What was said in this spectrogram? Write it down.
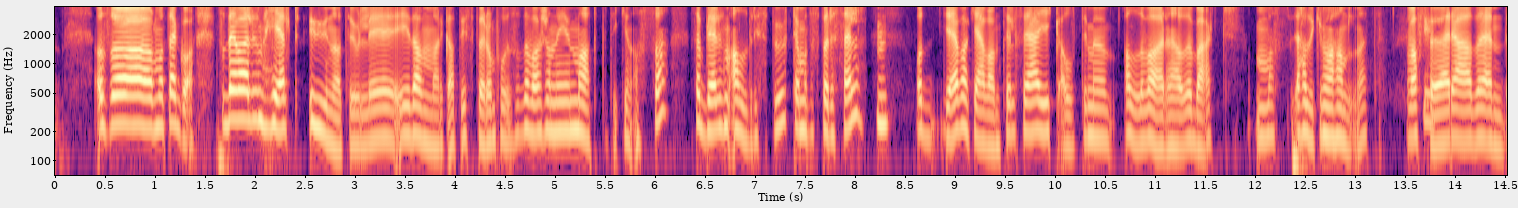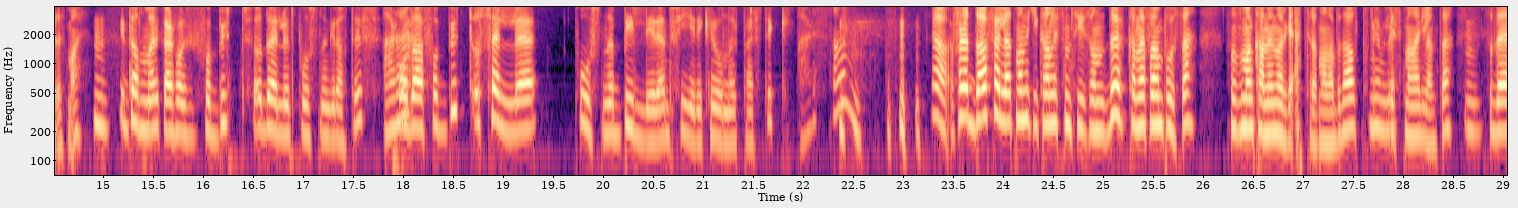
Og så måtte jeg gå. Så det var liksom helt unaturlig i Danmark at de spør om pose. Det var sånn i matbutikken også. Så jeg ble liksom aldri spurt. Jeg måtte spørre selv. Mm. Og det var ikke jeg vant til, så jeg gikk alltid med alle varene jeg hadde båret. Jeg hadde ikke med handlenett. Det var før jeg hadde endret meg. Mm. I Danmark er det faktisk forbudt å dele ut posene gratis. Det? Og det er forbudt å selge posene billigere enn fire kroner per stykk. Er det sant? Ja, for da føler jeg at man ikke kan liksom si sånn Du, kan jeg få en pose? Sånn som man kan i Norge etter at man har betalt. Nemlig. Hvis man har glemt det. Mm. Så det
